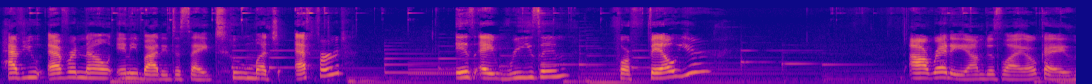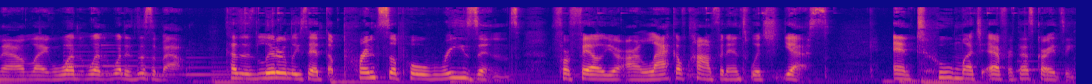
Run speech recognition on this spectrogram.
Have you ever known anybody to say too much effort is a reason for failure? Already I'm just like, okay, now like what what what is this about? Cuz it literally said the principal reasons for failure are lack of confidence, which yes, and too much effort. That's crazy.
